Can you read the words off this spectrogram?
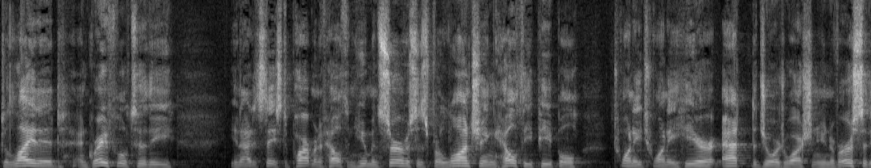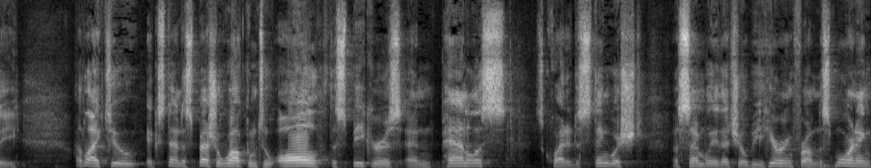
delighted and grateful to the United States Department of Health and Human Services for launching Healthy People 2020 here at the George Washington University. I'd like to extend a special welcome to all the speakers and panelists. It's quite a distinguished assembly that you'll be hearing from this morning,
